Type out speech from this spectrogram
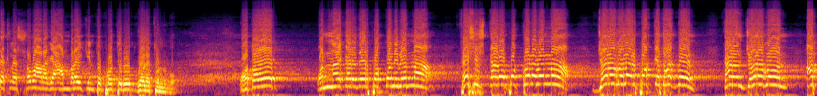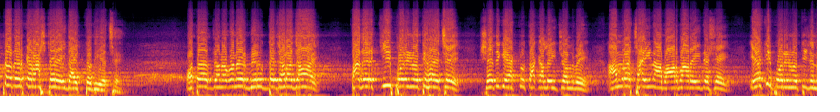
দেখলে সবার আগে আমরাই কিন্তু প্রতিরোধ গড়ে তুলব। অতএব অন্যায়কারীদের পক্ষ নেবেন না ফেসিস্ট কারও পক্ষ নেবেন না, জনগণের পক্ষে থাকবেন, কারণ জনগণ আপনাদেরকে রাষ্ট্রের এই দায়িত্ব দিয়েছে। অতএব জনগণের বিরুদ্ধে যারা যায়, তাদের কি পরিণতি হয়েছে সেদিকে একটু তাকালেই চলবে। আমরা চাই না বারবার এই দেশে একই পরিণতি যেন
